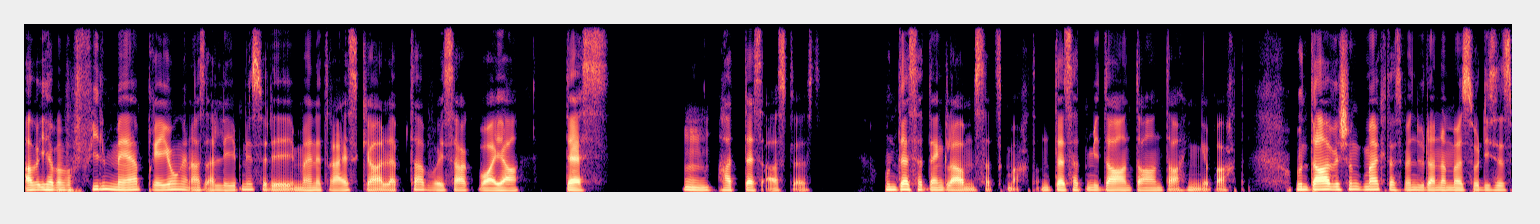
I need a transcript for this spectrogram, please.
aber ich habe einfach viel mehr Prägungen als Erlebnisse, die ich in meine 30 Jahre erlebt habe, wo ich sage, boah ja, das Mhm. hat das ausgelöst. Und das hat den Glaubenssatz gemacht. Und das hat mich da und da und da hingebracht. Und da habe ich schon gemerkt, dass wenn du dann einmal so dieses,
